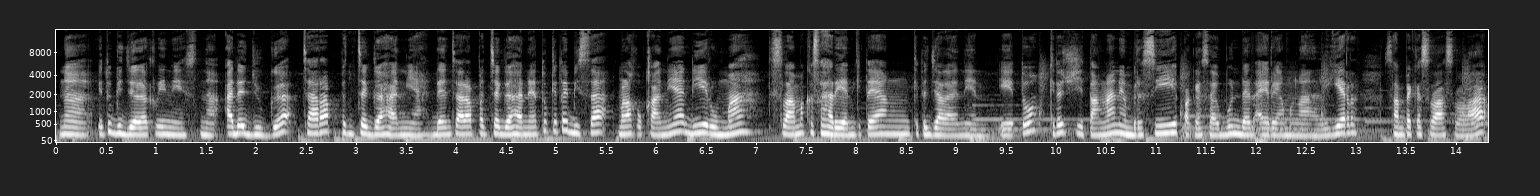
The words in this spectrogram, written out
Nah, itu gejala klinis. Nah, ada juga cara pencegahannya. Dan cara pencegahannya itu kita bisa melakukannya di rumah selama keseharian kita yang kita jalanin. Yaitu kita cuci tangan yang bersih, pakai sabun dan air yang mengalir sampai ke sela-sela.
